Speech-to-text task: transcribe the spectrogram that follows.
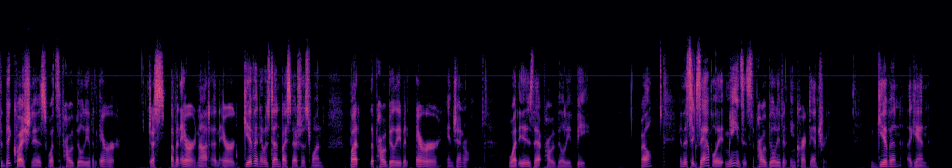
The big question is, what's the probability of an error? Just of an error, not an error given it was done by specialist 1, but the probability of an error in general. What is that probability of B? Well, in this example, it means it's the probability of an incorrect entry, given, again,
